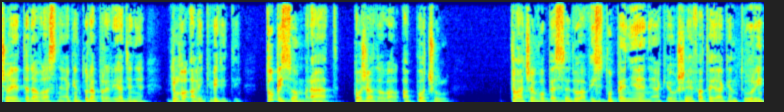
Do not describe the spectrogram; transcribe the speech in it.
čo je teda vlastne agentúra pre riadenie dlho a likvidity, tu by som rád požadoval a počul tlačovú besedu a vystúpenie nejakého šéfa tej agentúry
